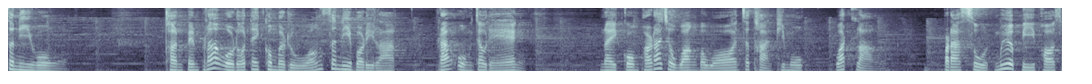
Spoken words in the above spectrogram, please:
สนีวงศ์ท่านเป็นพระโอรสในกรมหลวงสนีบริลักษ์พระองค์เจ้าแดง ในกรมพระราชวังบวรสถานพิมุก วัดหลัง ประสูติเมื่อปีพศ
